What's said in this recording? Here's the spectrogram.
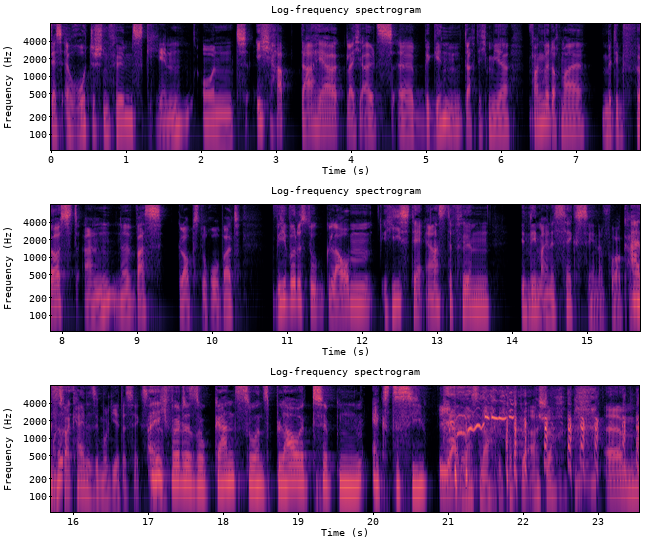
des erotischen Films gehen. Und ich habe daher gleich als äh, Beginn, dachte ich mir, fangen wir doch mal mit dem First an. Ne? Was glaubst du, Robert? Wie würdest du glauben, hieß der erste Film, in dem eine Sexszene vorkam? Also- Und zwar keine simulierte Sexszene. Ich würde so ganz so ins Blaue tippen, Ecstasy. ja, du hast nachgeguckt, du Arschloch. ähm,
